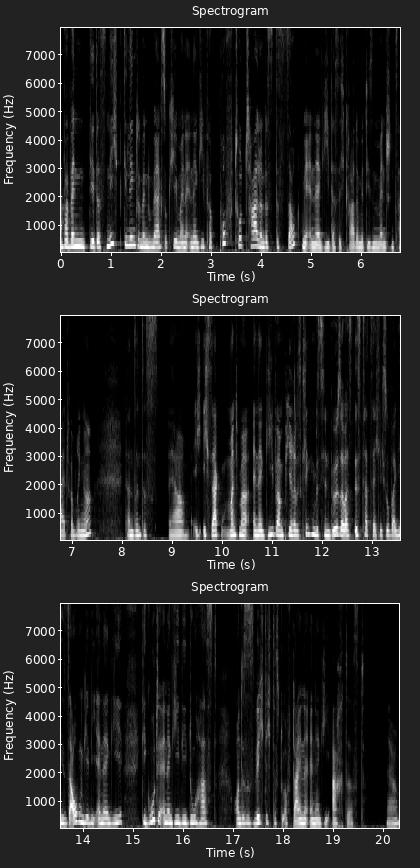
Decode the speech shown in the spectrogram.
aber wenn dir das nicht gelingt und wenn du merkst, okay, meine Energie verpufft total und das, das saugt mir Energie, dass ich gerade mit diesem Menschen Zeit verbringe, dann sind es, ja, ich, ich sag manchmal Energievampire, das klingt ein bisschen böse, aber es ist tatsächlich so, weil die saugen dir die Energie, die gute Energie, die du hast. Und es ist wichtig, dass du auf deine Energie achtest. Ja.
